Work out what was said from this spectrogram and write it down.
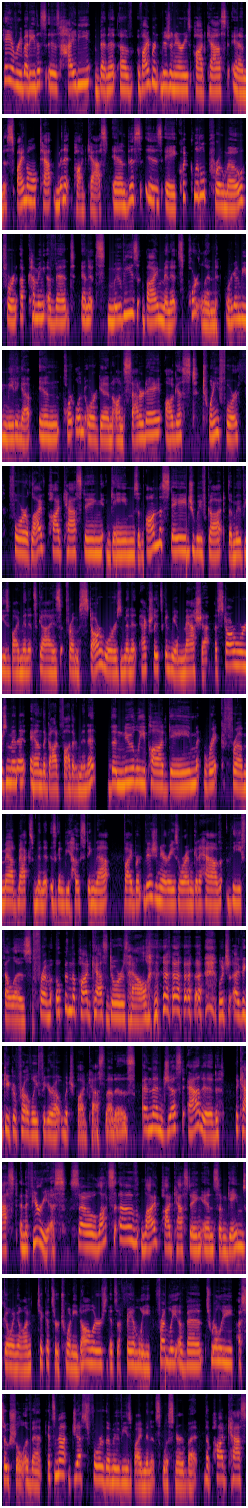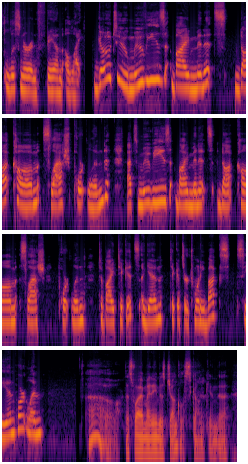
Hey, everybody, this is Heidi Bennett of Vibrant Visionaries podcast and Spinal Tap Minute podcast. And this is a quick little promo for an upcoming event, and it's Movies by Minutes Portland. We're going to be meeting up in Portland, Oregon on Saturday, August 24th for live podcasting, games. And on the stage, we've got the Movies by Minutes guys from Star Wars Minute. Actually, it's going to be a mashup of Star Wars Minute and the Godfather Minute. The newly pod game, Rick from Mad Max Minute, is going to be hosting that. Vibrant Visionaries, where I'm going to have the fellas from Open the Podcast Doors, Hal, which I think you could probably figure out which podcast that is. And then just added the Cast and the Furious. So lots of live podcasting and some games going on. Tickets are $20. It's a family friendly event. It's really a social event. It's not just for the movies by minutes listener, but the podcast listener and fan alike go to moviesbyminutes.com slash portland that's moviesbyminutes.com slash portland to buy tickets again tickets are 20 bucks see you in portland oh that's why my name is jungle skunk in the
